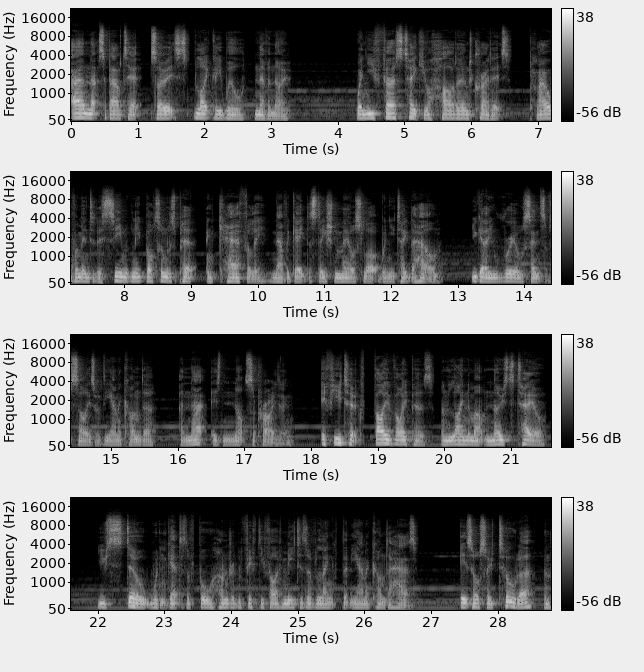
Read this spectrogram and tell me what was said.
and that's about it, so it's likely we'll never know. When you first take your hard earned credits, plough them into this seemingly bottomless pit, and carefully navigate the station mail slot when you take the helm, you get a real sense of size with the Anaconda, and that is not surprising. If you took five Vipers and lined them up nose to tail, you still wouldn't get to the full 155 metres of length that the Anaconda has. It's also taller than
